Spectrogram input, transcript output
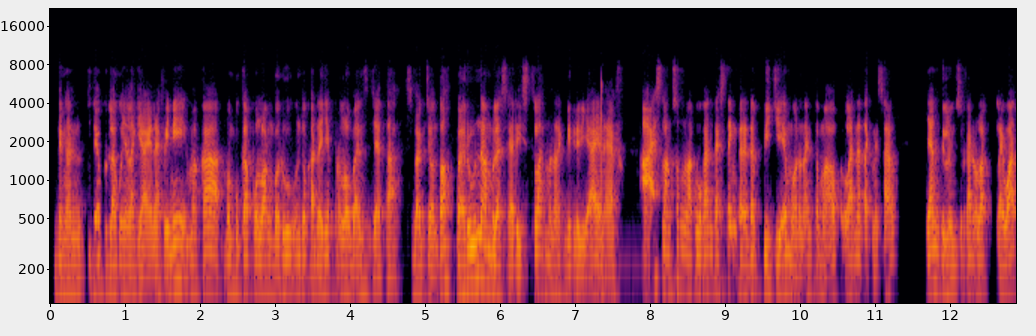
dengan tidak berlakunya lagi INF ini, maka membuka peluang baru untuk adanya perlombaan senjata. Sebagai contoh, baru 16 hari setelah menarik diri di INF, AS langsung melakukan testing terhadap BGM-109 Tomahawk Land Attack Missile yang diluncurkan lewat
